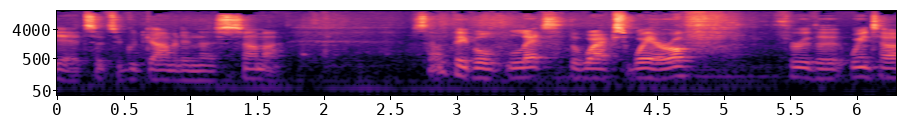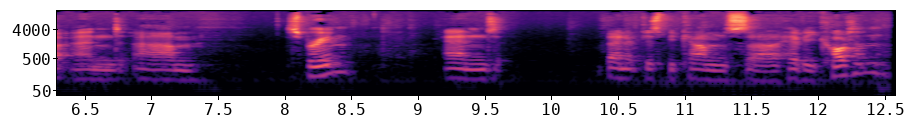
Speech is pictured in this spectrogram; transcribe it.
yeah, it's, it's a good garment in the summer. Some people let the wax wear off through the winter and um, spring and then it just becomes uh, heavy cotton,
